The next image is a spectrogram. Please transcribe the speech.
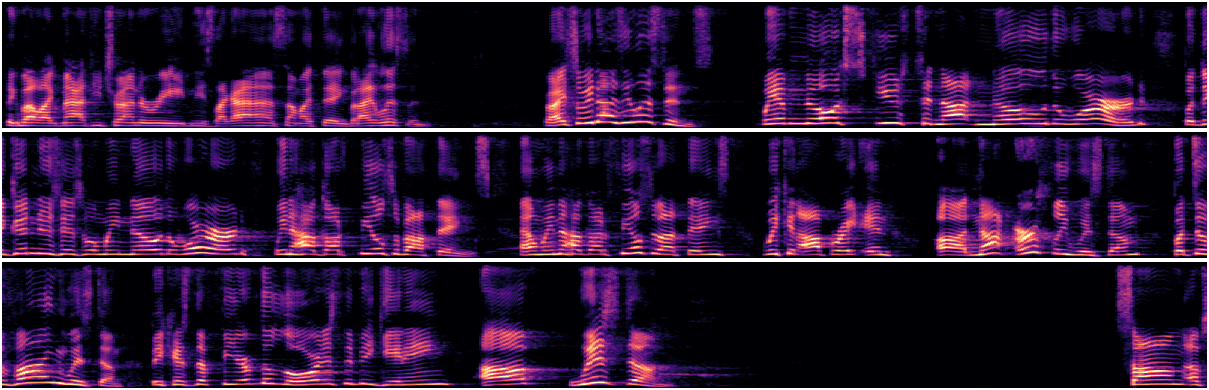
think about like Matthew trying to read, and he's like, ah, that's not my thing, but I listen. Right? So he does, he listens. We have no excuse to not know the word. But the good news is when we know the word, we know how God feels about things. And we know how God feels about things, we can operate in uh, not earthly wisdom, but divine wisdom, because the fear of the Lord is the beginning of wisdom. Song of,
